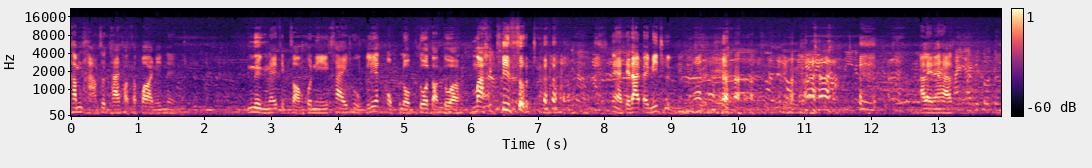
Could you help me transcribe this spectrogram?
คำถามสุดท้ายขอสปอยนิดหนึ่งหนึ่งใน 12 คนนี้ใครถูกเรียกอบรมตัวต่อตัวมากที่สุด เนี่ยจะได้ไปไม่ถึง อะไรนะครับใครใครเป็นตัวตึง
